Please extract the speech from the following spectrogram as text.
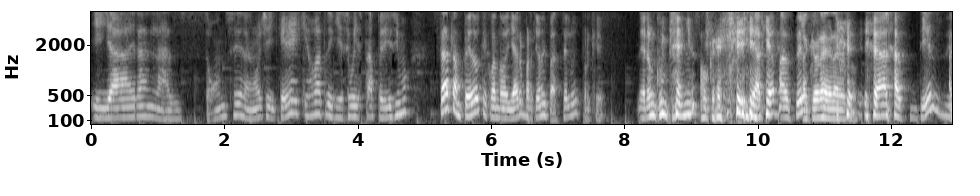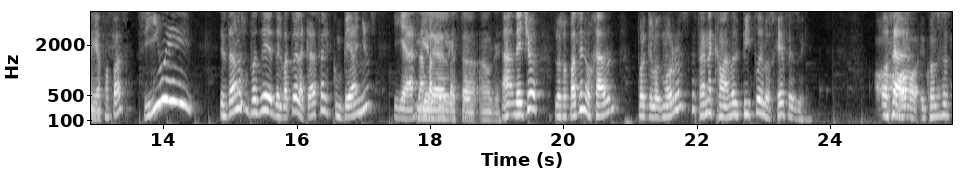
Y ya eran las 11 de la noche y que, hey, qué otra. Y ese güey estaba pedísimo. Estaba tan pedo que cuando ya repartieron el pastel, güey, porque era un cumpleaños. Ok. Sí, había pastel. ¿A qué hora era eso? Era a las 10. ¿Había papás? Sí, güey. Estaban los papás de- del vato de la casa, el cumpleaños, y ya estaban partiendo el pastel. estaba... Ah, ok. Ah, de hecho, los papás se enojaron porque los morros estaban acabando el pisto de los jefes, güey. O sea, Oh, ¿Y cuántos, años-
